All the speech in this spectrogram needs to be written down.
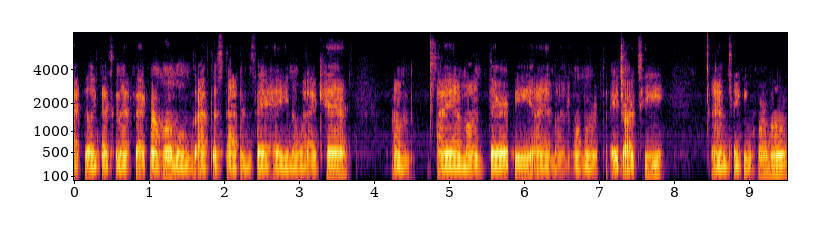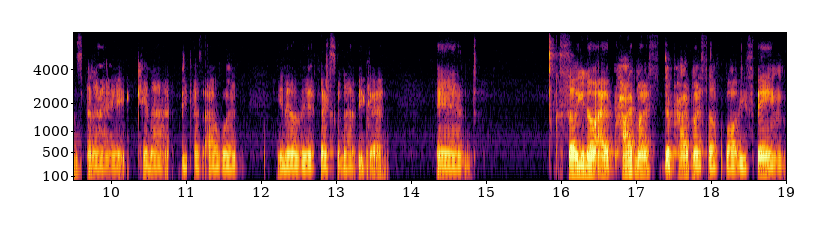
I feel like that's gonna affect my hormones. I have to stop and say, hey, you know what, I can't. Um, I am on therapy. I am on hormone HRT. I am taking hormones, and I cannot because I would, you know, the effects would not be good. And so, you know, I pride my deprive myself of all these things,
